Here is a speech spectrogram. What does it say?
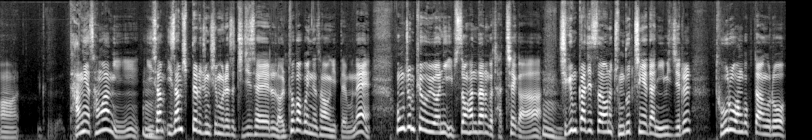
어. 그 당의 상황이 음. 20, 30대를 중심으로 해서 지지세를 넓혀가고 있는 상황이기 때문에 홍준표 의원이 입성한다는 것 자체가 음. 지금까지 싸우는 중도층에 대한 이미지를 도로 한국당으로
